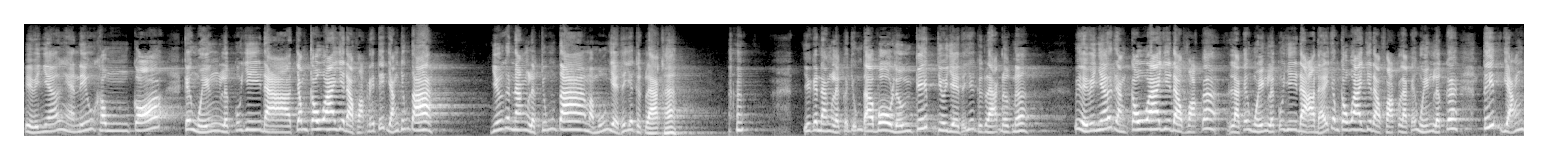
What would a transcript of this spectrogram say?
Vì vị nhớ nghe, nếu không có cái nguyện lực của di đà trong câu ai với đà phật để tiếp dẫn chúng ta, dưới cái năng lực chúng ta mà muốn về thế giới cực lạc hả? Dưới cái năng lực của chúng ta vô lượng kiếp chưa về thế giới cực lạc được nữa quý vị phải nhớ rằng câu a di đà phật á, là cái nguyện lực của di đà để trong câu a di đà phật là cái nguyện lực á, tiếp dẫn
